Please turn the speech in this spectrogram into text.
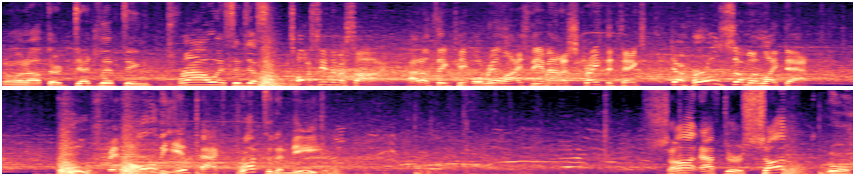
Showing out their deadlifting prowess and just Tossing them aside. I don't think people realize the amount of strength it takes to hurl someone like that. oof, and all the impact brought to the knee. Shot after shot. Oof,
